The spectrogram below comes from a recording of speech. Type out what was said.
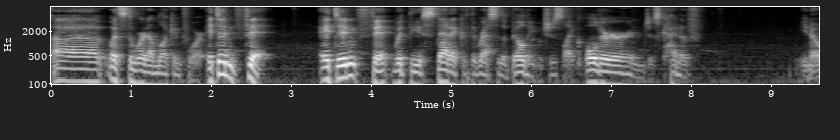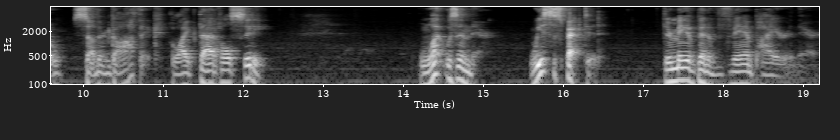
uh, what's the word I'm looking for? It didn't fit. It didn't fit with the aesthetic of the rest of the building, which is like older and just kind of you know, Southern Gothic, like that whole city. What was in there? We suspected there may have been a vampire in there.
